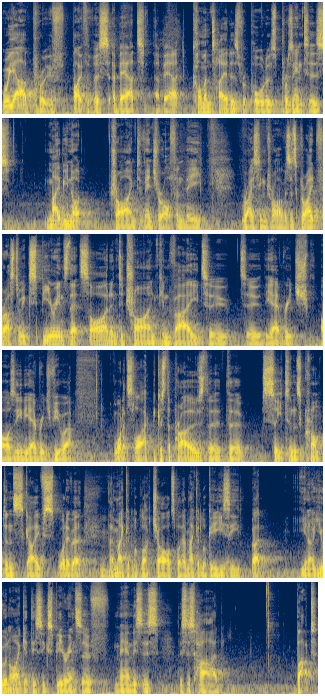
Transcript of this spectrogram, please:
We are proof, both of us, about about commentators, reporters, presenters, maybe not trying to venture off and be racing drivers. It's great for us to experience that side and to try and convey to to the average Aussie, the average viewer, what it's like. Because the pros, the the Setons, Cromptons, Skaifes, whatever, mm. they make it look like child's play. They make it look easy. But you know, you and I get this experience of man, this is this is hard. But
